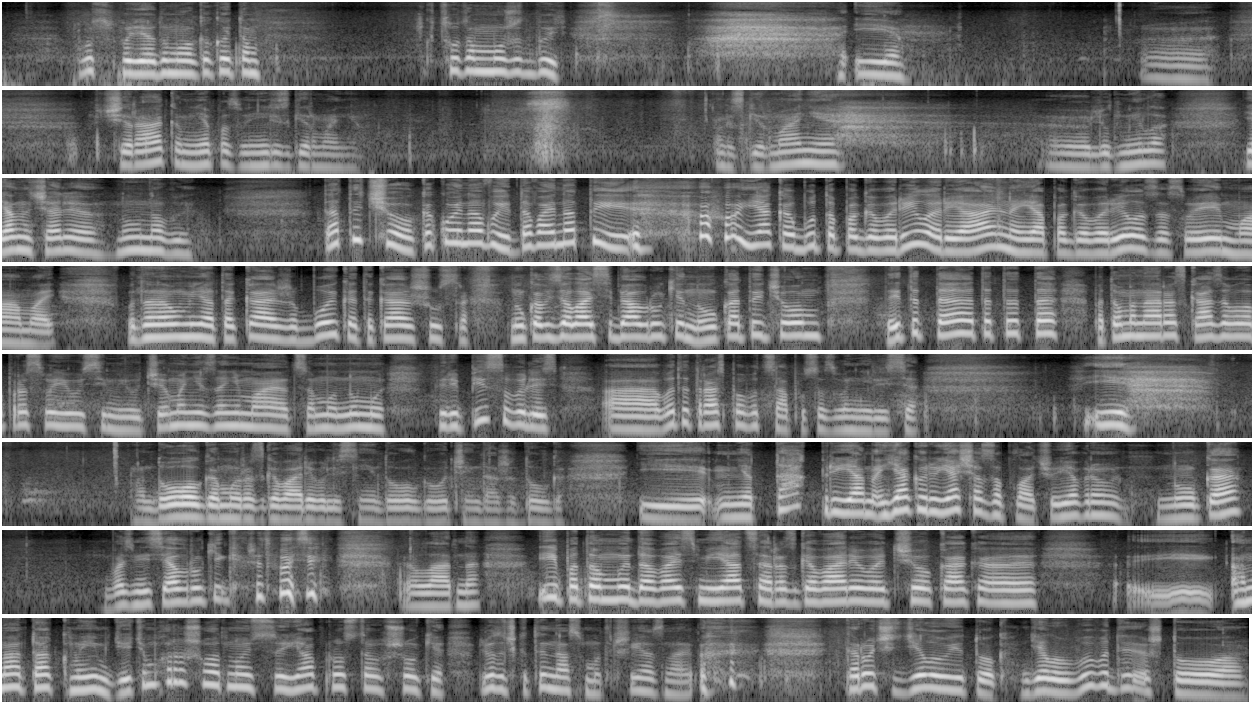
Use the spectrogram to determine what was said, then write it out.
Господи, я думала, какой там... Кто там может быть? И э, вчера ко мне позвонили с Германии. С Германии. Э, Людмила. Я вначале, ну, на вы. Да ты чё? Какой на вы? Давай на ты. Я как будто поговорила, реально я поговорила со своей мамой. Вот она у меня такая же бойкая, такая шустрая. Ну-ка взяла себя в руки, ну-ка ты чем? Ты та та та та та Потом она рассказывала про свою семью, чем они занимаются. Мы, ну, мы переписывались, а в этот раз по WhatsApp созвонились. И Долго мы разговаривали с ней, долго, очень даже долго. И мне так приятно. Я говорю, я сейчас заплачу. Я прям, ну-ка, возьми себя в руки, говорит, возьми. Ладно. И потом мы давай смеяться, разговаривать, что, как. Э, и она так к моим детям хорошо относится. Я просто в шоке. Людочка, ты нас смотришь, я знаю. Короче, делаю итог. Делаю выводы, что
